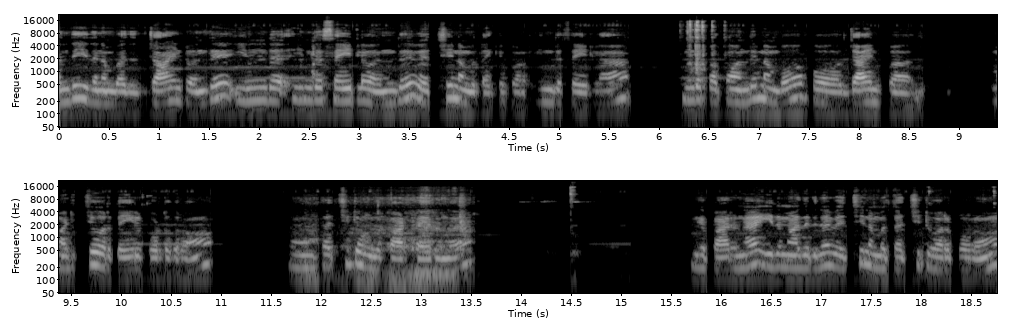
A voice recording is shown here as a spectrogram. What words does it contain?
வந்து இது நம்ம ஜாயிண்ட் வந்து இந்த இந்த சைடில் வந்து வச்சு நம்ம தைக்க போகிறோம் இந்த சைடில் இந்த பக்கம் வந்து நம்ம இப்போது ஜாயிண்ட் ப மடித்து ஒரு தையல் போட்டுக்கிறோம். தைச்சிட்டு உங்களுக்கு காட்டுறேன் இருங்க. இங்கே பாருங்கள் இது மாதிரி தான் வச்சு நம்ம தைச்சிட்டு வர போகிறோம்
